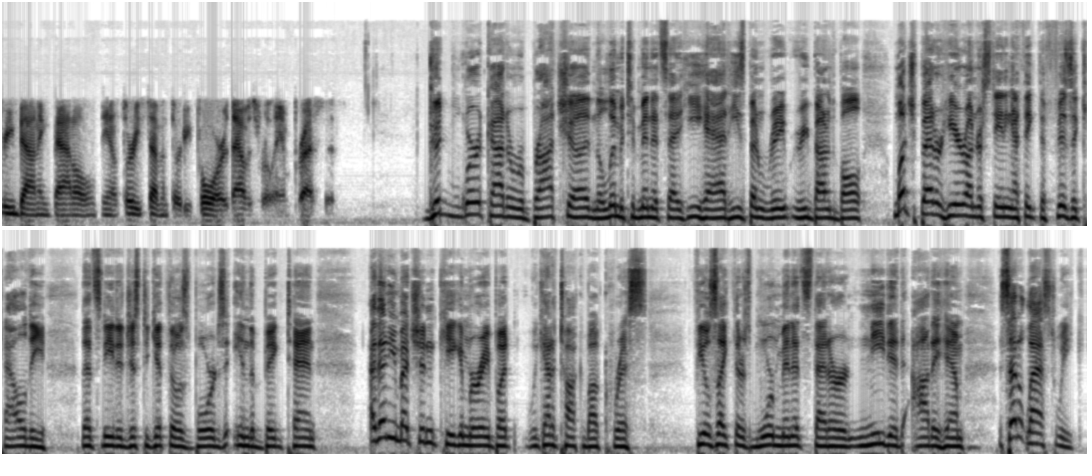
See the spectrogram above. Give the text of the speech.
rebounding battle. You know, 37-34. That was really impressive. Good work out of Rebraca in the limited minutes that he had. He's been re- rebounding the ball much better here, understanding, I think, the physicality that's needed just to get those boards in the Big Ten. And then you mentioned Keegan Murray, but we got to talk about Kris. Feels like there's more minutes that are needed out of him. I said it last week.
